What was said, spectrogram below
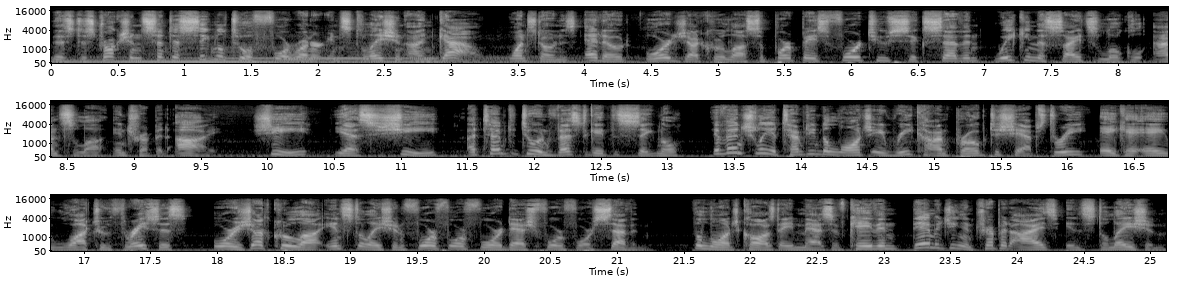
This destruction sent a signal to a Forerunner installation on Gao, once known as Edode or Jakrula Support Base 4267, waking the site's local Ancilla, Intrepid Eye. She, yes, she, attempted to investigate the signal, eventually attempting to launch a recon probe to SHAPS 3, aka Watu Thracis, or Jatkrula Installation 444 447. The launch caused a massive cave in, damaging Intrepid Eye's installation.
